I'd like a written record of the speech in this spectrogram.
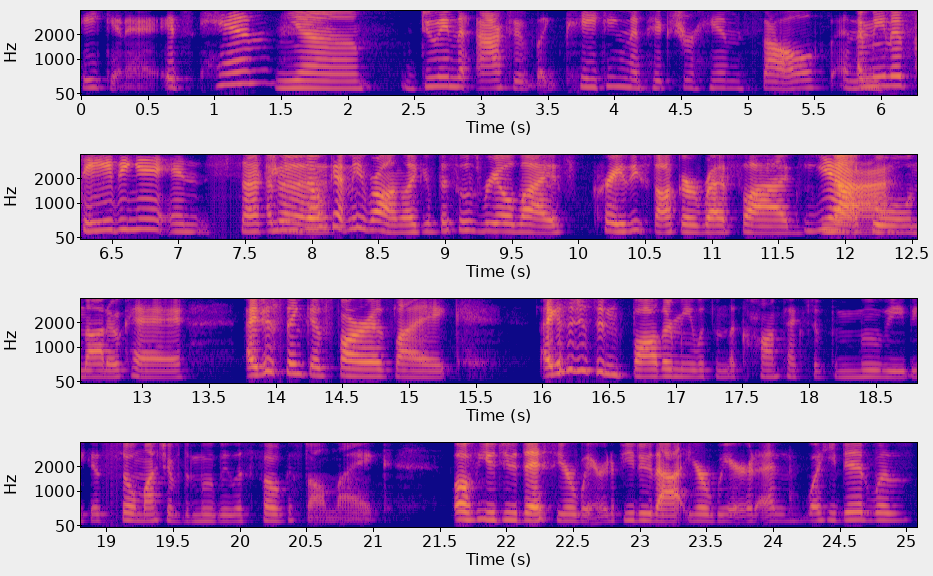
taken it it's him Yeah. doing the act of like taking the picture himself and I mean, it's- saving it in such I a mean, don't get me wrong. Like, if this was real life, crazy stalker, red flags, Yeah. not cool, not okay. I just think, as far as like, I guess it just didn't bother me within the context of the movie because so much of the movie was focused on like, oh, if you do this, you're weird. If you do that, you're weird. And what he did was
